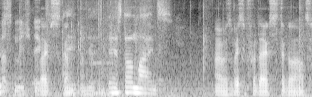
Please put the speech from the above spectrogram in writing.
Can't. That's Dax is I, come. there's no mines. I was waiting for Dax to go out.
